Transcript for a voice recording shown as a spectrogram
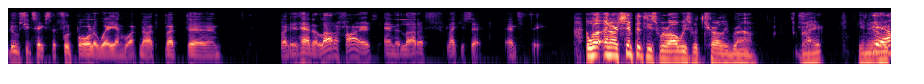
Lucy takes the football away and whatnot, but uh, but it had a lot of heart and a lot of, like you said, empathy. Well, and our sympathies were always with Charlie Brown, right? You know. Yeah,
